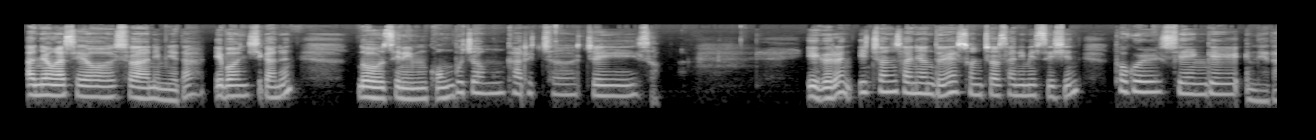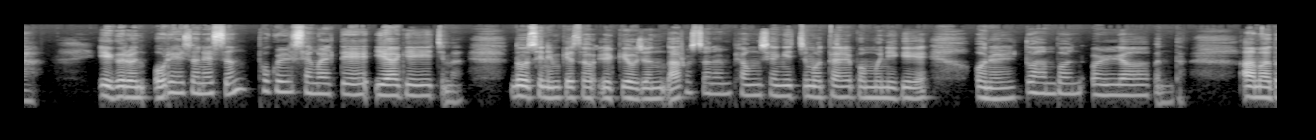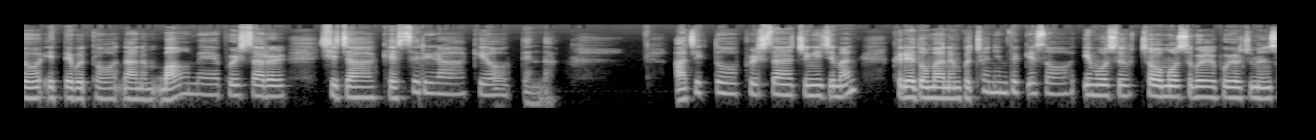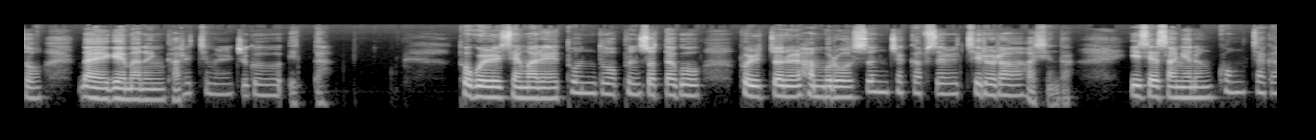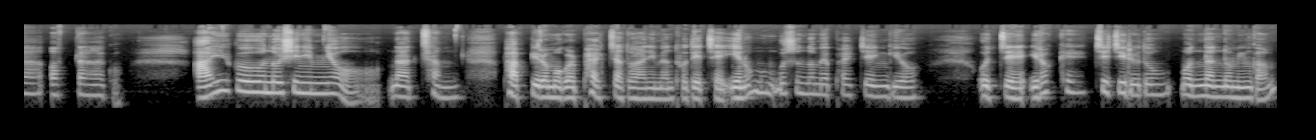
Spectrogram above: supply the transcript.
안녕하세요. 수아입니다. 이번 시간은 노스님 공부 좀 가르쳐 주이소. 이 글은 2004년도에 손처사님이 쓰신 토굴 수행길입니다. 이 글은 오래전에 쓴 토굴 생활 때의 이야기이지만 노스님께서 일깨워준 나로서는 평생 잊지 못할 본문이기에 오늘 또 한번 올려본다. 아마도 이때부터 나는 마음의 불사를 시작했으리라 기억된다. 아직도 불사 중이지만 그래도 많은 부처님들께서 이 모습 저 모습을 보여주면서 나에게 많은 가르침을 주고 있다. 토굴 생활에 돈도 오픈 썼다고 불전을 함부로 쓴 죗값을 치르라 하신다. 이 세상에는 공짜가 없다고. 아이고 노신님요. 나 참 밥 빌어 먹을 팔자도 아니면 도대체 이놈은 무슨 놈의 팔자인기요. 어째 이렇게 지지르도 못난 놈인감?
